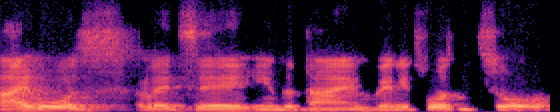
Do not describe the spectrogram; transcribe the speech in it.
I was, let's say, in the time when it wasn't so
